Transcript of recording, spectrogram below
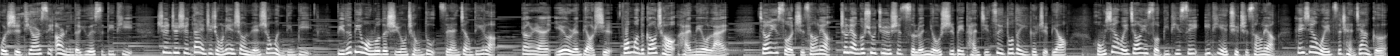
或是 TRC 二零的 USDT，甚至是带这种链上原生稳定币，比特币网络的使用程度自然降低了。当然，也有人表示，FOMO 的高潮还没有来。交易所持仓量这两个数据是此轮牛市被谈及最多的一个指标。红线为交易所 BTC、ETH 持仓量，黑线为资产价格。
